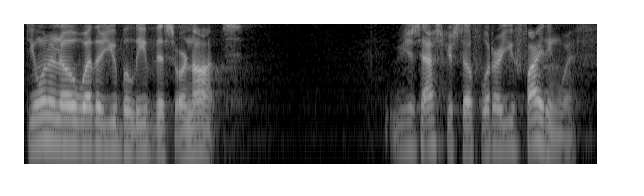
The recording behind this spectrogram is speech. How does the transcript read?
Do you want to know whether you believe this or not you just ask yourself, what are you fighting with?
